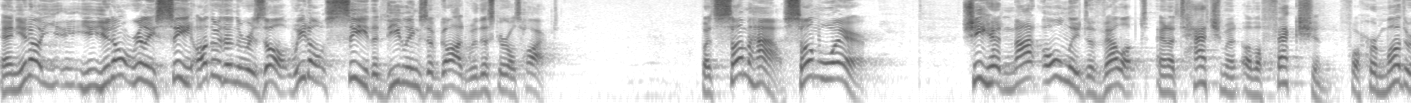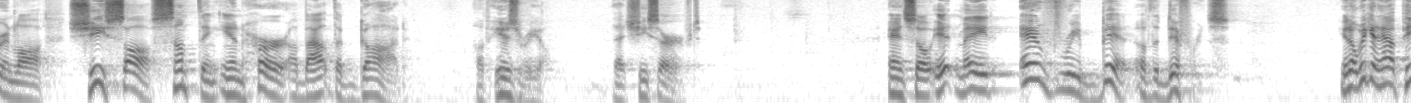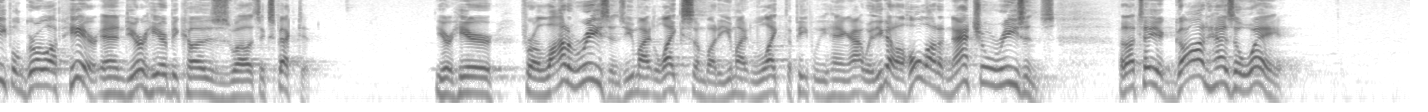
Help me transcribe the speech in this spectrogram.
And you know, you, you don't really see, other than the result, we don't see the dealings of God with this girl's heart. But somehow, somewhere, she had not only developed an attachment of affection for her mother in law, she saw something in her about the God of Israel that she served. And so it made every bit of the difference you know, we can have people grow up here, and you're here because, well, it's expected. You're here for a lot of reasons. You might like somebody, you might like the people you hang out with. You got a whole lot of natural reasons. But I'll tell you, God has a way,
